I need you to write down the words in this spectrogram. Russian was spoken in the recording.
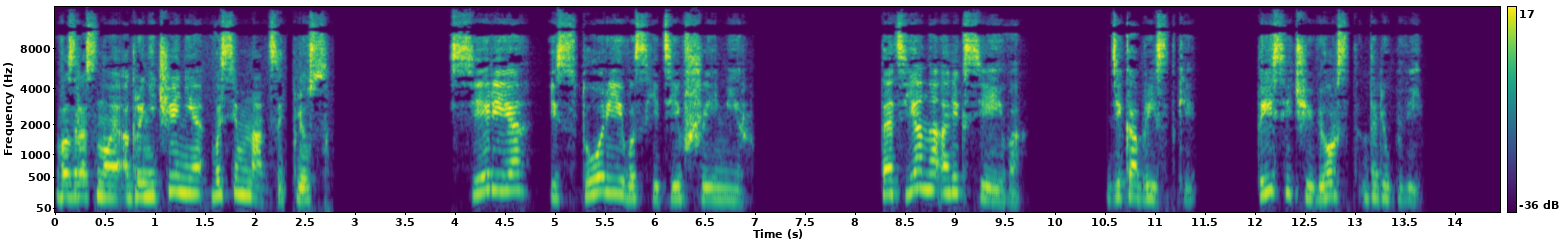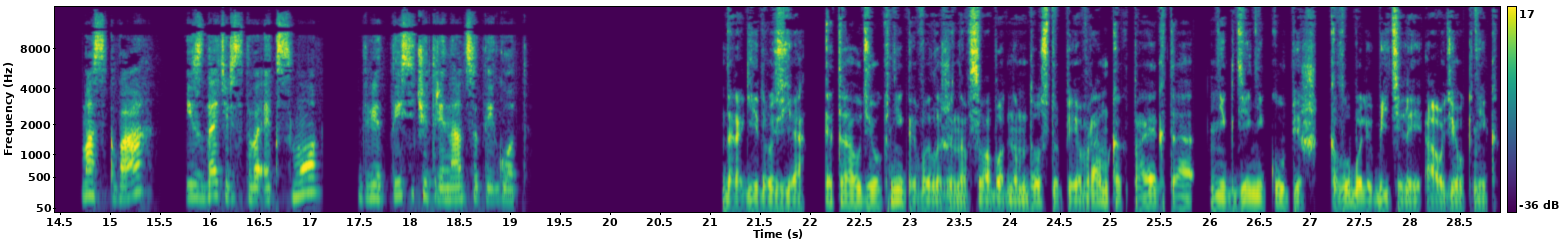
Возрастное ограничение 18+. Серия «Истории, восхитившие мир». Татьяна Алексеева. Декабристки. Тысячи верст до любви. Москва. Издательство «Эксмо», 2013 год. Дорогие друзья, эта аудиокнига выложена в свободном доступе в рамках проекта «Нигде не купишь» Клуба любителей аудиокниг.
